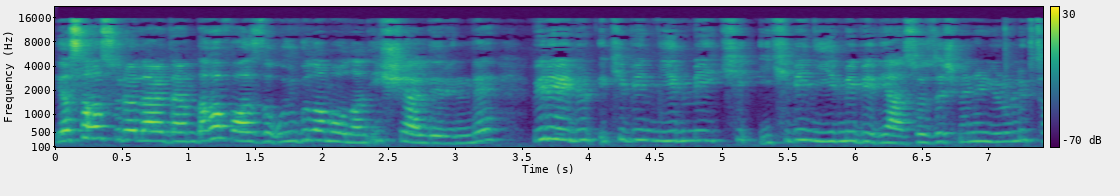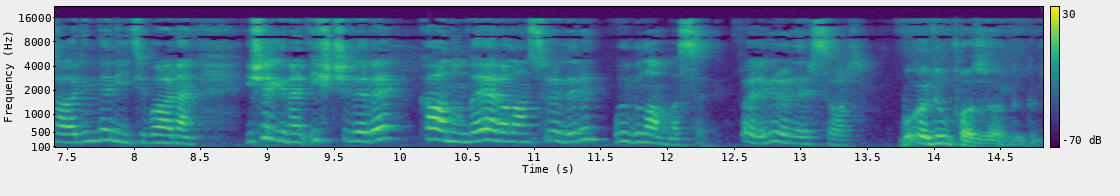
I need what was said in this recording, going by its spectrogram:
Yasal sürelerden daha fazla uygulama olan iş yerlerinde 1 Eylül 2022 2021 yani sözleşmenin yürürlük tarihinden itibaren işe giren işçilere kanunda yer alan sürelerin uygulanması. Böyle bir önerisi var. Bu ödüm pazarlığıdır.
